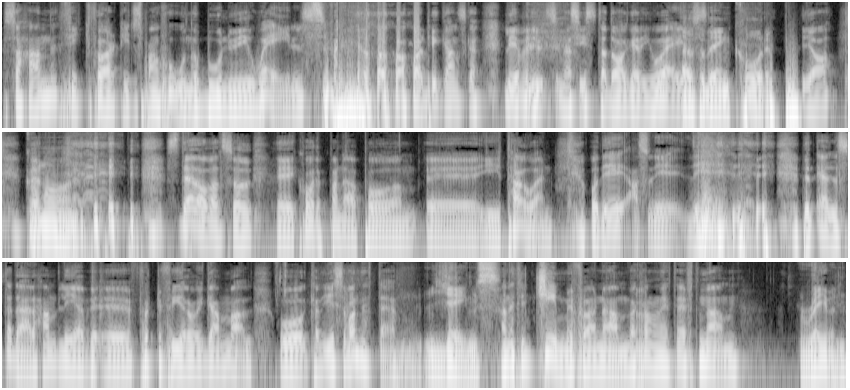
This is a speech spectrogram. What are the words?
Så han fick förtidspension och bor nu i Wales. har det ganska, lever ut sina sista dagar i Wales. Alltså det är en korp. Ja. Come on. så där har vi alltså eh, korparna på, eh, i towern. Och det är alltså det, det Den äldsta där, han blev eh, 44 år gammal. Och kan du gissa vad han hette? James. Han heter Jim i förnamn. Vad kan han heta efternamn? Raven.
